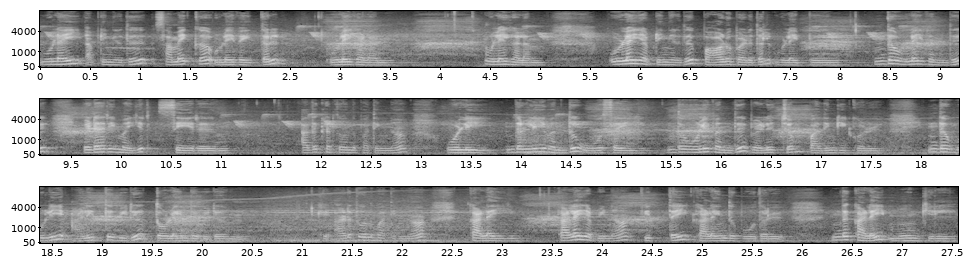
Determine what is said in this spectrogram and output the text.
உலை அப்படிங்கிறது சமைக்க உலை வைத்தல் உலைகலன் உலைகளம். உலை அப்படிங்கிறது பாடுபடுதல் உழைப்பு. இந்த உலை வந்து விடரிமயிர் சேரு அதுக்கடுத்து வந்து பார்த்திங்கன்னா ஒளி. இந்த ஒளி வந்து ஓசை. இந்த ஒளி வந்து வெளிச்சம் பதுங்கிக்கொள். இந்த ஒளி அழித்து விடு தொலைந்து விடும் ஓகே அடுத்து வந்து பார்த்திங்கன்னா கலை. கலை அப்படின்னா வித்தை கலைந்து போதல். இந்த கலை மூங்கில்.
